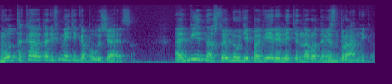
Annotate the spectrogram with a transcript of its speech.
Вот такая вот арифметика получается. Обидно, что люди поверили этим народным избранникам.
